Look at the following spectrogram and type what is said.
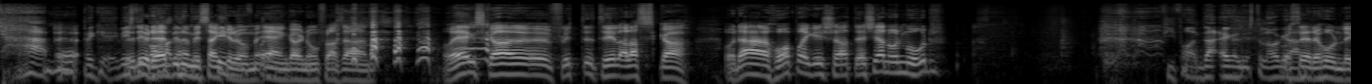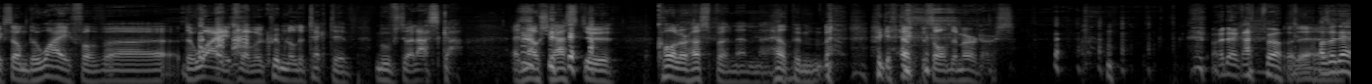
kjempegøy. Det de er jo det jeg begynner å mistenke med en gang noen fra serien. Og jeg skal flytte til Alaska, og der håper jeg ikke at det skjer noen mord. Fy faen, det, jeg har lyst til å lage Og så er det hun liksom The wife of uh, The wife of a criminal detective moves to Alaska. And now she has to call her husband and help him get help to solve the murders. Det er rett før. Det er Altså, det,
